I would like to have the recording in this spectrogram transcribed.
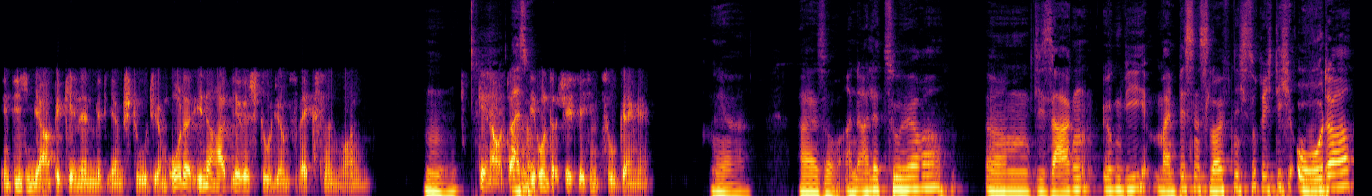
in diesem Jahr beginnen mit ihrem Studium oder innerhalb ihres Studiums wechseln wollen. Mhm. Genau, das also, sind die unterschiedlichen Zugänge. Ja, also an alle Zuhörer, ähm, die sagen, irgendwie mein Business läuft nicht so richtig. Oder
